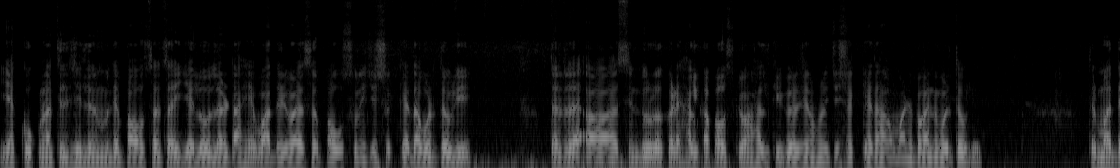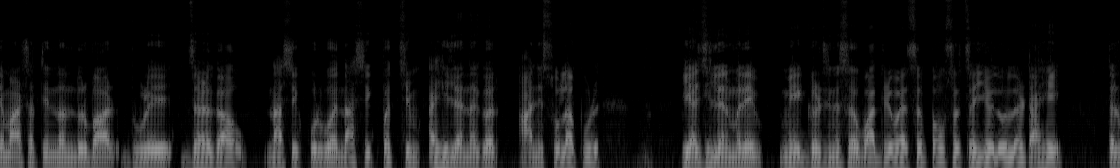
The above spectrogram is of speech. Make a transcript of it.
या कोकणातील जिल्ह्यांमध्ये पावसाचा येलो अलर्ट आहे. वादळी वाऱ्यासह पाऊस होण्याची शक्यता वर्तवली. तर सिंधुदुर्गकडे हलका पाऊस किंवा हलकी गर्जना होण्याची शक्यता हवामान विभागाने वर्तवली. तर मध्य महाराष्ट्रातील नंदुरबार धुळे जळगाव नाशिक पूर्व नाशिक पश्चिम अहिल्यानगर आणि सोलापूर या जिल्ह्यांमध्ये मेघगर्जनेसह वादळी वाऱ्यासह पावसाचा येलो अलर्ट आहे. तर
